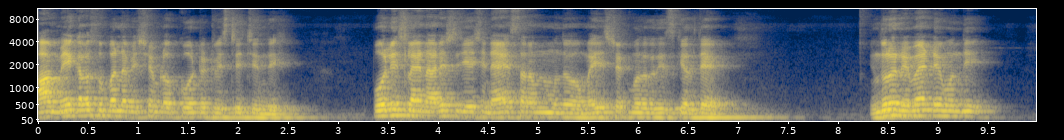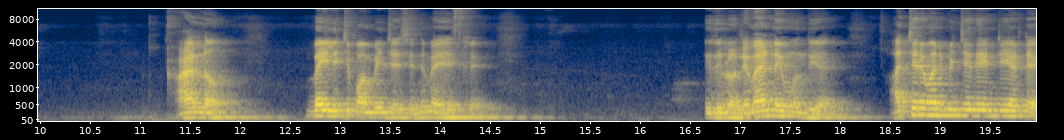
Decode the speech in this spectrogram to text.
ఆ మేకల సుబ్బన్న విషయంలో కోర్టు ట్విస్ట్ ఇచ్చింది. పోలీసులు ఆయన అరెస్ట్ చేసి న్యాయస్థానం ముందు మేజిస్ట్రేట్ ముందుకు తీసుకెళ్తే ఇందులో రిమాండ్ ఏముంది? ఆయన్ను బెయిల్ ఇచ్చి పంపించేసింది మేజిస్ట్రేట్. ఇదిలో రిమాండ్ ఏముంది అని. ఆశ్చర్యం అనిపించేది ఏంటి అంటే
